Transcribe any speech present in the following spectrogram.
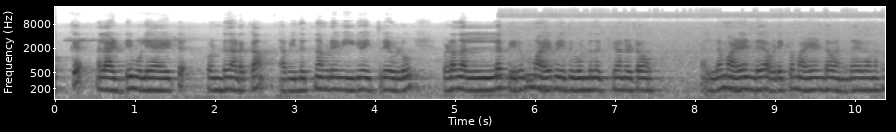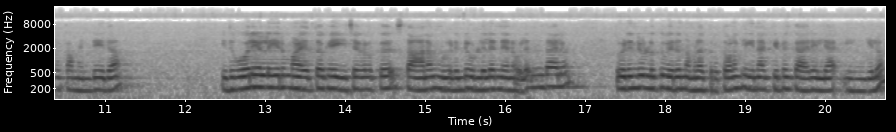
ഒക്കെ നല്ല അടിപൊളിയായിട്ട് കൊണ്ട് നടക്കാം. അപ്പോൾ ഇന്നത്തെ നമ്മുടെ വീഡിയോ ഇത്രയേ ഉള്ളൂ. ഇവിടെ നല്ല പെരും മഴ പെയ്തുകൊണ്ട് നിൽക്കുകയാണ് കേട്ടോ. നല്ല മഴയുണ്ട്. അവിടെയൊക്കെ മഴയുണ്ടോ? എന്തായാലും എന്നൊക്കെ കമന്റ് ചെയ്താൽ ഇതുപോലെയുള്ള ഈ ഒരു മഴയത്തൊക്കെ ഈച്ചകൾക്ക് സ്ഥാനം വീടിന്റെ ഉള്ളിൽ തന്നെയാണ്. പോലെ എന്തായാലും വീടിന്റെ ഉള്ളിലേക്ക് വരും. നമ്മൾ എത്രത്തോളം ക്ലീൻ ആക്കിയിട്ടും കാര്യമില്ല. എങ്കിലും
